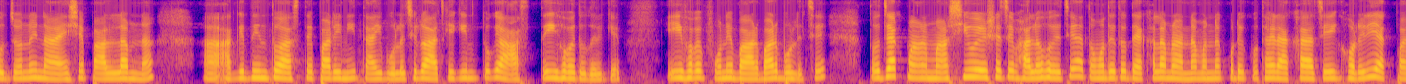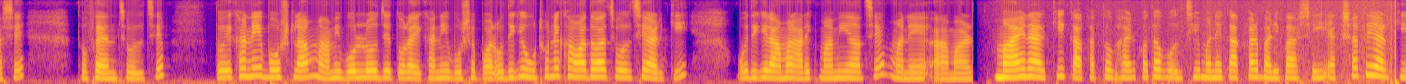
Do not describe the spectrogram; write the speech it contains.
ওর জন্যই না এসে পারলাম না। আগের দিন তো আসতে পারিনি, তাই বলেছিল, আজকে কিন্তু তোকে আসতেই হবে তোদেরকে। এইভাবে ফোনে বারবার বলেছে। তো যাক মাসিও এসেছে, ভালো হয়েছে। আর তোমাদের তো দেখালাম রান্না বান্না করে কোথায় রাখা আছে, এই ঘরেরই এক পাশে তো ফ্যান চলছে। তো এখানেই বসলাম। আমি বলল যে তোরা এখানেই বসে পড়। ওদিকে উঠোনে খাওয়া দাওয়া চলছে আর কি। ওদিকে আমার আরেক মামি আছে মানে আমার মায়ের আর কি কাকাতো ভাইয়ের কথা বলছি। মানে কাকার বাড়ি পাশেই। একসাথে আর কি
